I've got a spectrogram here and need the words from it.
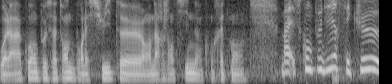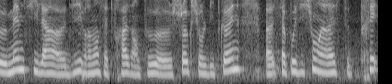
voilà, à quoi on peut s'attendre pour la suite en Argentine concrètement bah, Ce qu'on peut dire, c'est que euh, même s'il a euh, dit vraiment cette phrase un peu euh, choc sur le Bitcoin, sa position reste très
